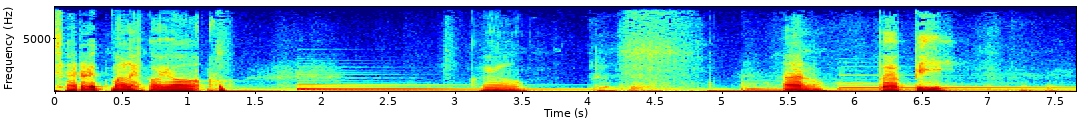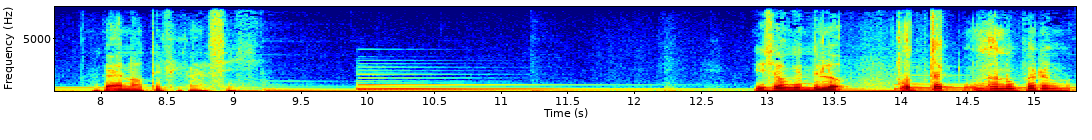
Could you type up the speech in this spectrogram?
Share it malah koyo koyo anu babi. Kayak notifikasi. Iso nggak dulu ngecek anu bareng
